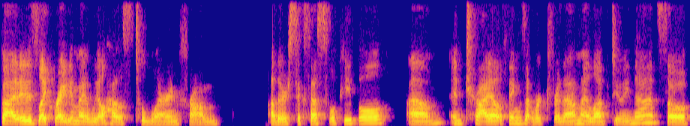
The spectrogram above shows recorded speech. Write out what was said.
but it is like right in my wheelhouse to learn from other successful people um, and try out things that worked for them. I love doing that. So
